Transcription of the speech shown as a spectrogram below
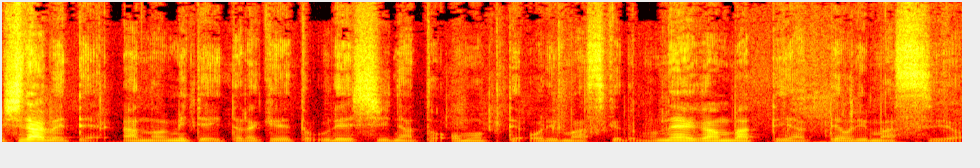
調べてあの見ていただけると嬉しいなと思っておりますけどもね頑張ってやっておりますよ。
